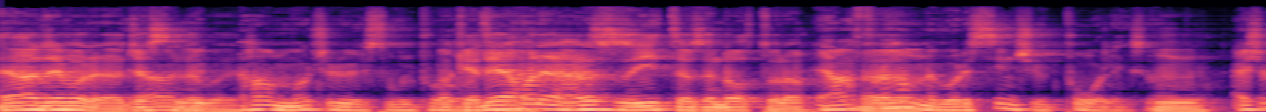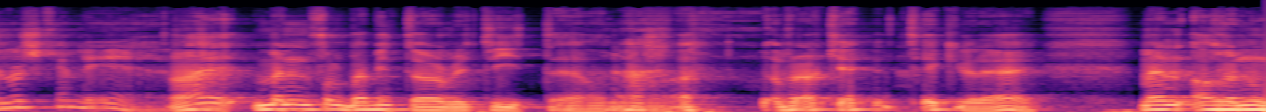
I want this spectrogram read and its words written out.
ja, det var det. Justin Ja, du, han må ikke du stole på. Ok, det er Han er den som har gitt oss en dato, da. Ja, for han har vært sinnssykt på, liksom. Mm. Jeg skjønner ikke hvem det er. Nei, men folk bare begynte å retweete han. Ja. ok, tek jo det, jeg. Men altså, nå,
